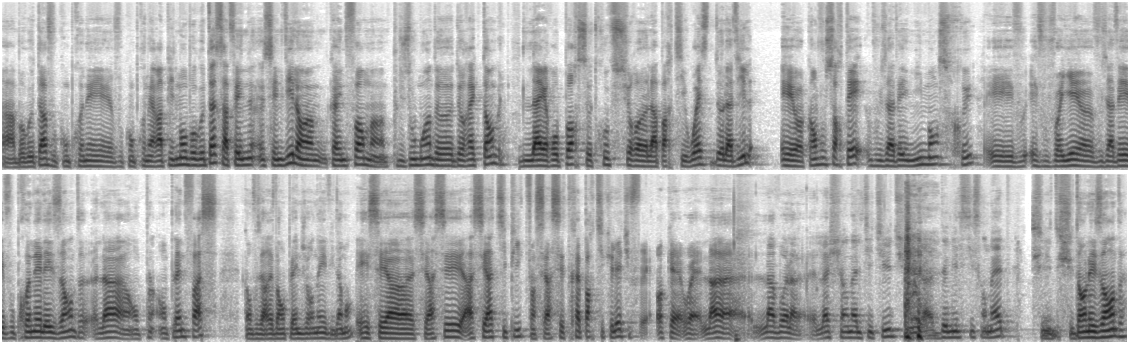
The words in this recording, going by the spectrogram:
à Bogota, vous comprenez, vous comprenez rapidement Bogota. C'est une ville qui a une forme plus ou moins de, de rectangle. L'aéroport se trouve sur la partie ouest de la ville et quand vous sortez, vous avez une immense rue et vous, et vous voyez, vous, avez, vous prenez les Andes là en, en pleine face quand vous arrivez en pleine journée, évidemment. Et c'est euh, assez, assez atypique, enfin, c'est assez très particulier. Tu fais, OK, ouais, là, là, voilà, là, je suis en altitude, je suis à 2600 mètres, je suis, dans les Andes,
